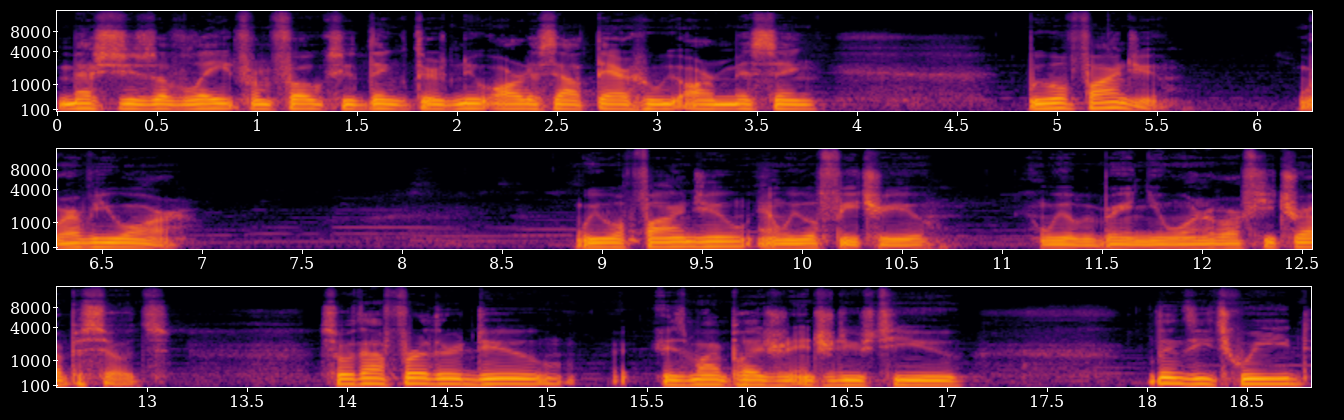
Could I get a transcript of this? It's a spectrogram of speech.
messages of late from folks who think there's new artists out there who we are missing. We will find you wherever you are. We will find you and we will feature you, and we will be bringing you one of our future episodes. So, without further ado, it is my pleasure to introduce to you Lindsey Tweed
